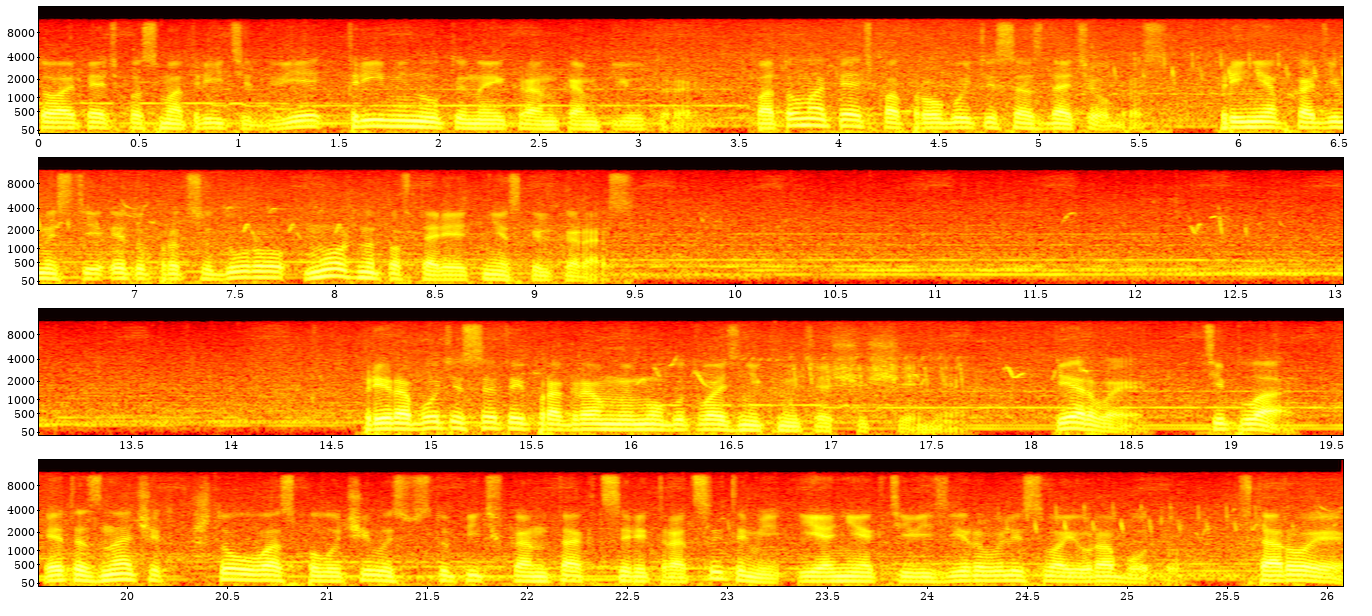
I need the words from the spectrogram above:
то опять посмотрите 2-3 минуты на экран компьютера. Потом опять попробуйте создать образ. При необходимости эту процедуру можно повторять несколько раз. При работе с этой программой могут возникнуть ощущения. Первое. Тепла. Это значит, что у вас получилось вступить в контакт с эритроцитами, и они активизировали свою работу. Второе.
